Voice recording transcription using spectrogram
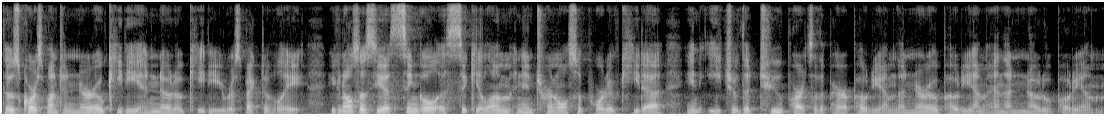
Those correspond to neurochaetae and notochaetae, respectively. You can also see a single aciculum, an internal supportive chaeta, in each of the two parts of the parapodium, the neuropodium and the notopodium.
